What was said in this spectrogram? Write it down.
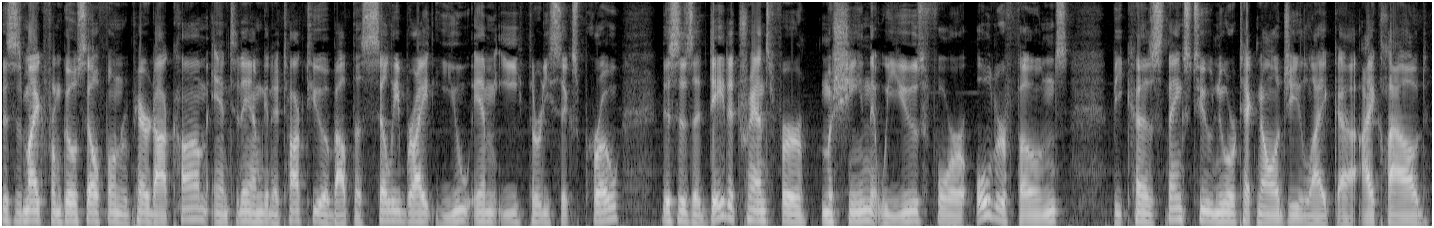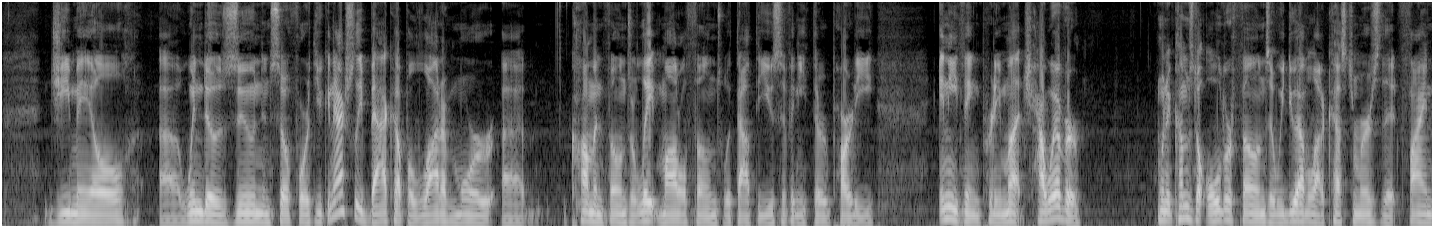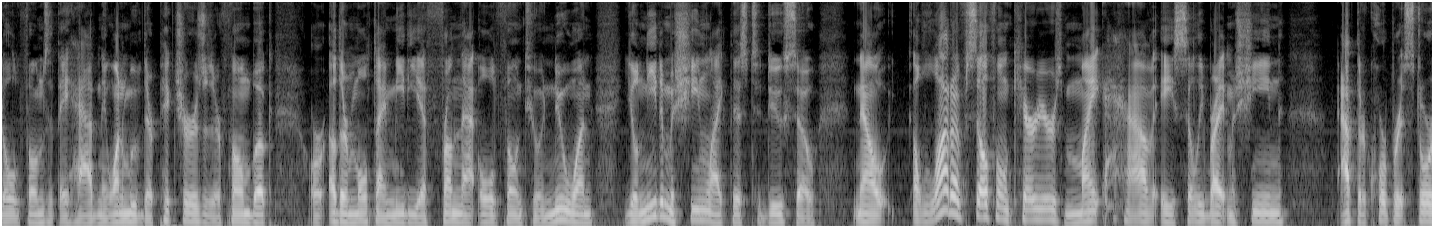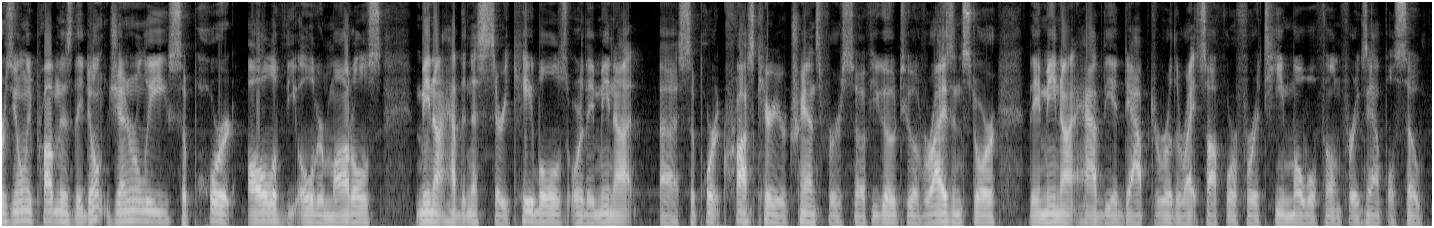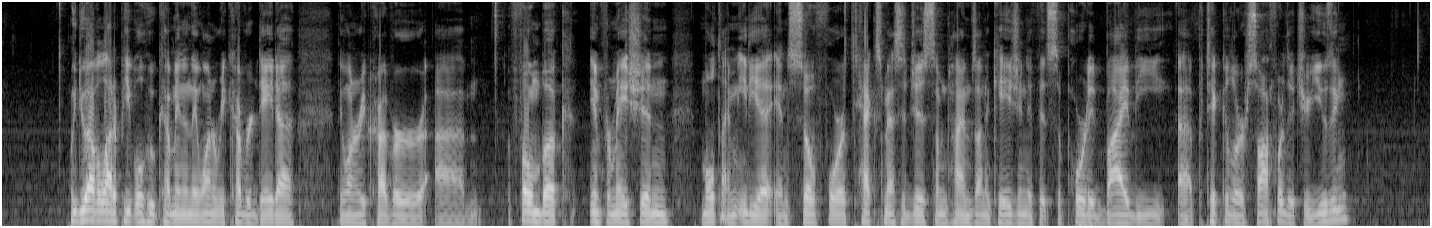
This is Mike from GoCellPhoneRepair.com, and today I'm going to talk to you about the Cellebrite UME36 Pro. This is a data transfer machine that we use for older phones because thanks to newer technology like uh, iCloud, Gmail, uh, Windows Zune, and so forth, you can actually back up a lot of more uh, common phones or late model phones without the use of any third party anything pretty much. However, when it comes to older phones, and we do have a lot of customers that find old phones that they had and they want to move their pictures or their phone book or other multimedia from that old phone to a new one, you'll need a machine like this to do so. Now, a lot of cell phone carriers might have a Cellebrite machine at their corporate stores. The only problem is they don't generally support all of the older models, may not have the necessary cables, or they may not uh, support cross carrier transfers. So if you go to a Verizon store, they may not have the adapter or the right software for a T Mobile phone, for example. So we do have a lot of people who come in and they want to recover data, they want to recover um, phone book information, multimedia, and so forth, text messages sometimes on occasion if it's supported by the uh, particular software that you're using.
